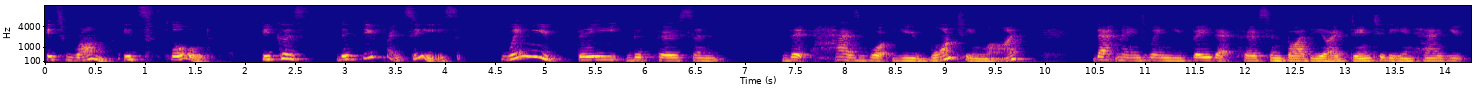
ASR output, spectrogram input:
it's wrong. It's flawed because the difference is when you be the person that has what you want in life, that means when you be that person by the identity and how you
